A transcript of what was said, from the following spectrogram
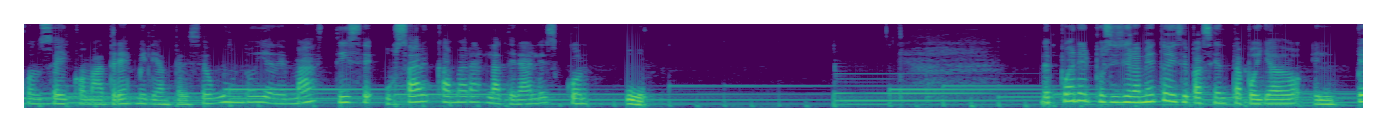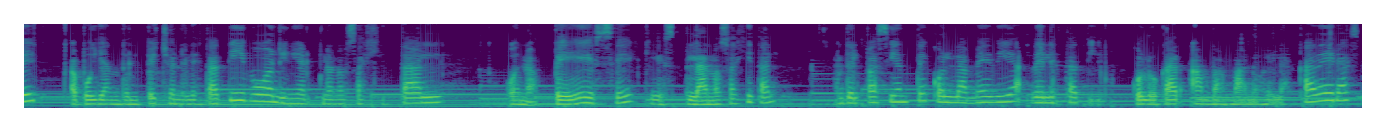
con 6,3 mA y además dice usar cámaras laterales con U. Después en el posicionamiento dice paciente apoyado el apoyando el pecho en el estativo, alinear plano sagital, bueno, PS, que es plano sagital, del paciente con la media del estativo. Colocar ambas manos en las caderas,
